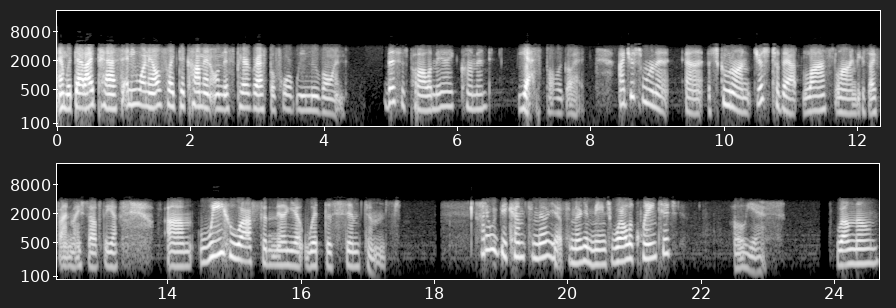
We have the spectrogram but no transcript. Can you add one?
And with that, I pass. Anyone else like to comment on this paragraph before we move on? This is Paula. May I comment? Yes, Paula, go ahead. I just want to uh, scoot on just to that last line because I find myself there. Um, we who are familiar with the symptoms. How do we become familiar? Familiar means well acquainted. Oh, yes. Well known.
